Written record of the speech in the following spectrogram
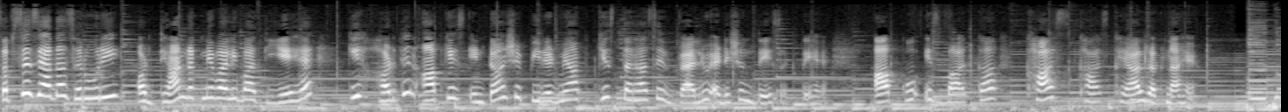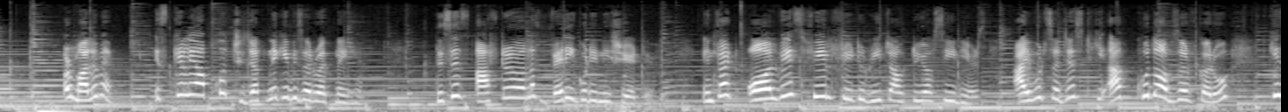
सबसे ज़्यादा ज़रूरी और ध्यान रखने वाली बात यह है कि हर दिन आपके इस इंटर्नशिप पीरियड में आप किस तरह से वैल्यू एडिशन दे सकते हैं। आपको इस बात का खास खास ख्याल रखना है। और मालूम है, इसके लिए आपको झिझकने की भी ज़रूरत नहीं है। This is after all a very good initiative in fact always feel free to reach out to your seniors I would suggest कि आप खुद ऑब्ज़र्व करो कि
